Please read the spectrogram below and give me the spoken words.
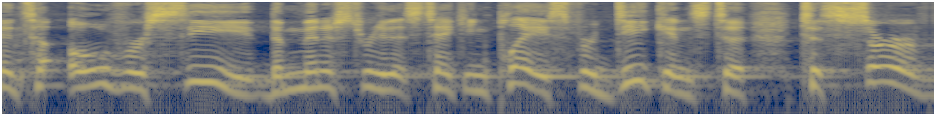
and to oversee the ministry that's taking place, for deacons to, to serve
